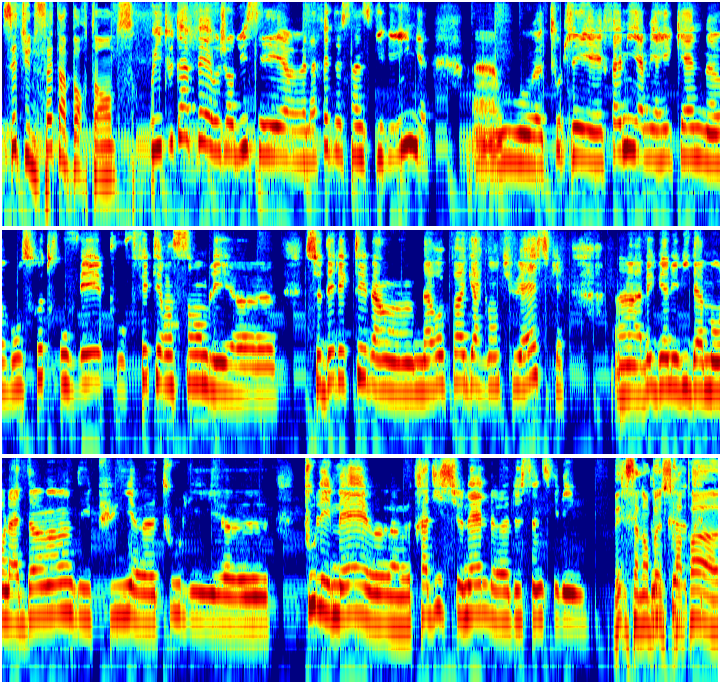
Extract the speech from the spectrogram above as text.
c'est une fête importante. Oui, tout à fait. Aujourd'hui, c'est euh, la fête de Thanksgiving, euh, où euh, toutes les familles américaines vont se retrouver pour fêter ensemble et se délecter d'un repas gargantuesque, avec bien évidemment la dinde et puis tous les tous les mets traditionnels de Thanksgiving. Mais ça n'empêchera pas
